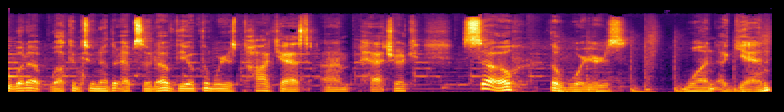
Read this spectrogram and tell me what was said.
what up? Welcome to another episode of the Oakland Warriors podcast. I'm Patrick. So, the Warriors won again.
